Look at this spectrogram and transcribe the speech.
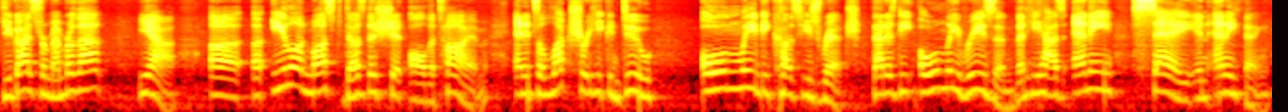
Do you guys remember that? Yeah. Uh, uh, Elon Musk does this shit all the time, and it's a luxury he can do only because he's rich. That is the only reason that he has any say in anything.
